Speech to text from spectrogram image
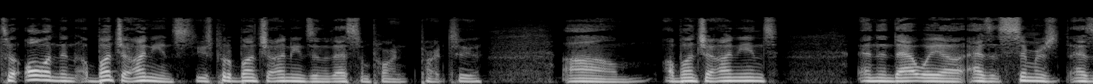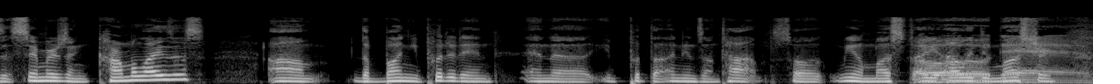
to, oh, and then a bunch of onions. You just put a bunch of onions in it. That's important part too. Um, a bunch of onions. And then that way, uh, as it simmers, as it simmers and caramelizes, um, the bun you put it in and, uh, you put the onions on top. So, you know, must, I, I only Oh, do mustard. damn.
